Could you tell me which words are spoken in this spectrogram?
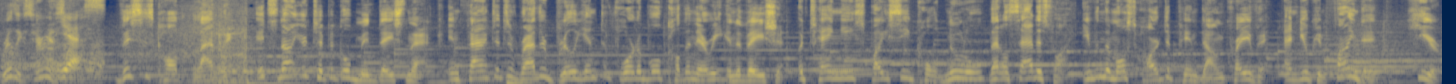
really seriously. Yes. This is called laphing. It's not your typical midday snack. In fact, it's a rather brilliant, affordable culinary innovation. A tangy, spicy cold noodle that'll satisfy even the most hard to pin down craving. And you can find it here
